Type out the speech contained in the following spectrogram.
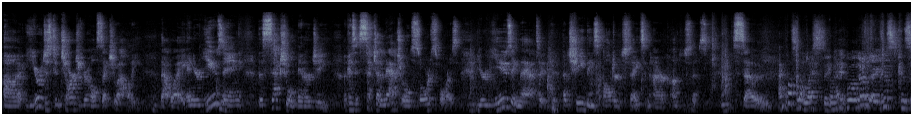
uh, you're just in charge of your whole sexuality that way. And you're using the sexual energy because it's such a natural source for us. You're using that to achieve these altered states and higher consciousness. So, I've also liked, Interesting. go ahead. Well, no, I just because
